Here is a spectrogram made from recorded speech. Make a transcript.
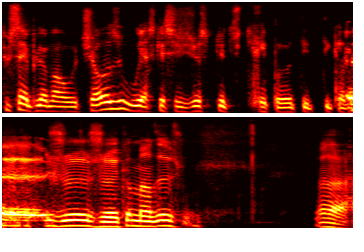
tout simplement autre chose ou est-ce que c'est juste que tu ne crées pas? T'es, comme... Euh, je, je. Comment dire? Ah.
